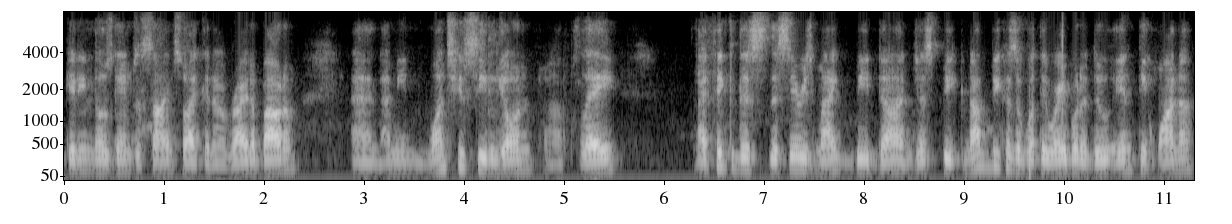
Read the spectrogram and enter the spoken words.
getting those games assigned so I could uh, write about them. And I mean, once you see Leon uh, play, I think this this series might be done just be not because of what they were able to do in Tijuana,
